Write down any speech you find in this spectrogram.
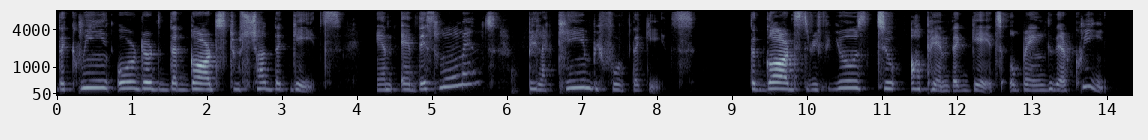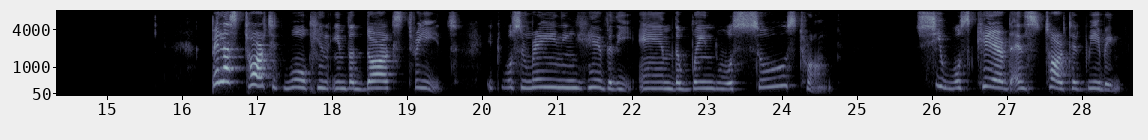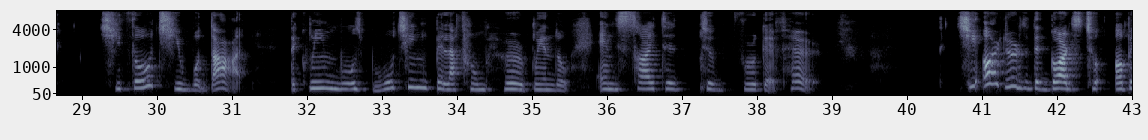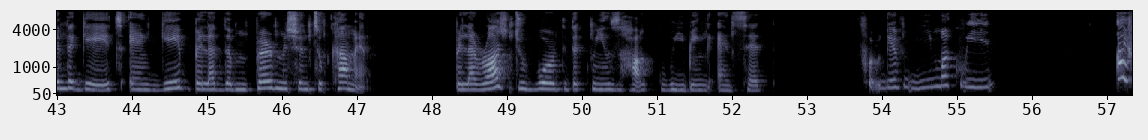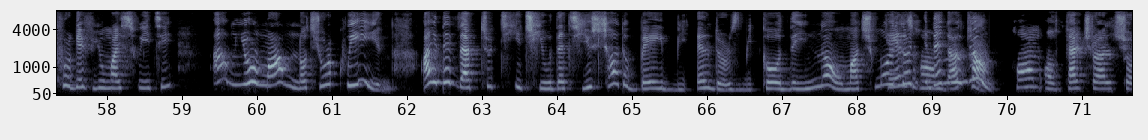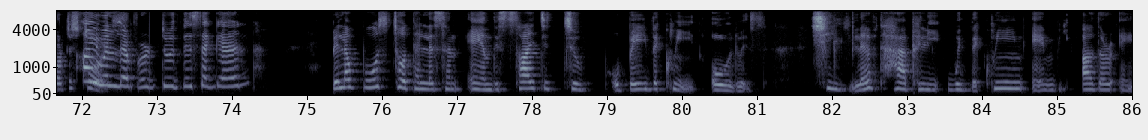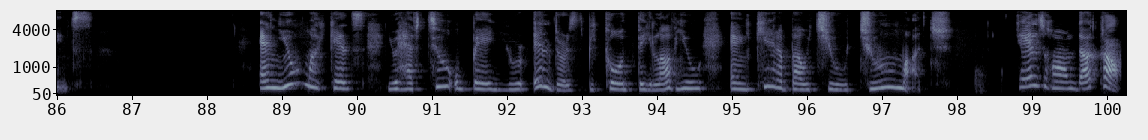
The queen ordered the guards to shut the gates, and at this moment, Bella came before the gates. The guards refused to open the gate, obeying their queen. Bella started walking in the dark street. It was raining heavily and the wind was so strong. She was scared and started weeping. She thought she would die. The queen was watching Bella from her window and decided to forgive her. She ordered the guards to open the gate and gave Bella the permission to come in. Bella rushed toward the queen's hug, weeping, and said, Forgive me, my queen. I forgive you, my sweetie. I'm your mom, not your queen. I did that to teach you that you should obey the elders because they know much more than, than you do home of cultural short stories. I will never do this again. Bella was taught a lesson and decided to obey the queen always. She lived happily with the queen and the other ants. And you, my kids, you have to obey your elders because they love you and care about you too much taleshome.com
